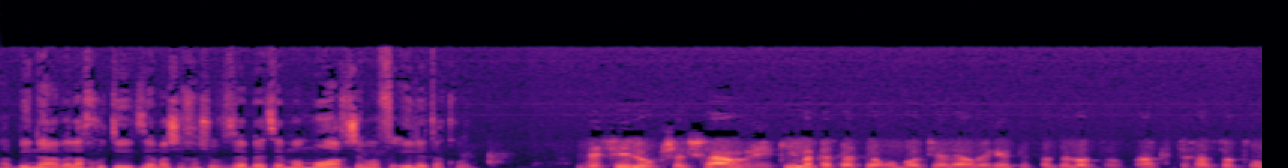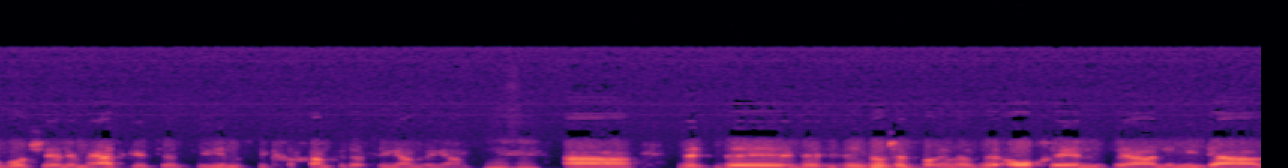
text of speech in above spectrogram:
הבינה המלאכותית, זה מה שחשוב, זה בעצם המוח שמפעיל את הכל. זה שילוב של שם, כי אם אתה תעשה רובוט שיעלה הרבה כסף, אז זה לא טוב. אתה צריך לעשות רובוט שיעלה מעט כסף ויהיה מספיק חכם כדי לעשות גם וגם. Mm-hmm. זה איזון של דברים, זה האוכל והלמידה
